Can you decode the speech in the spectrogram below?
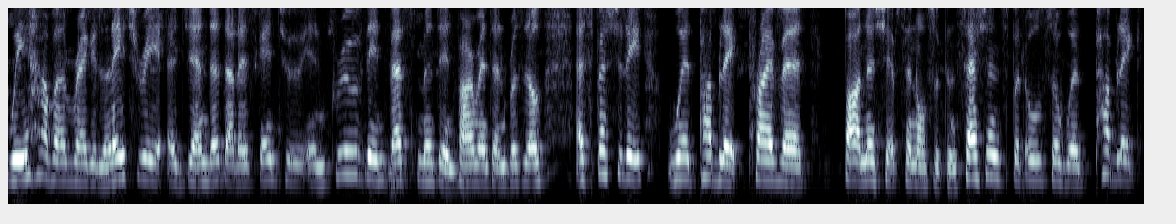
We have a regulatory agenda that is going to improve the investment environment in Brazil, especially with public-private partnerships and also concessions, but also with public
